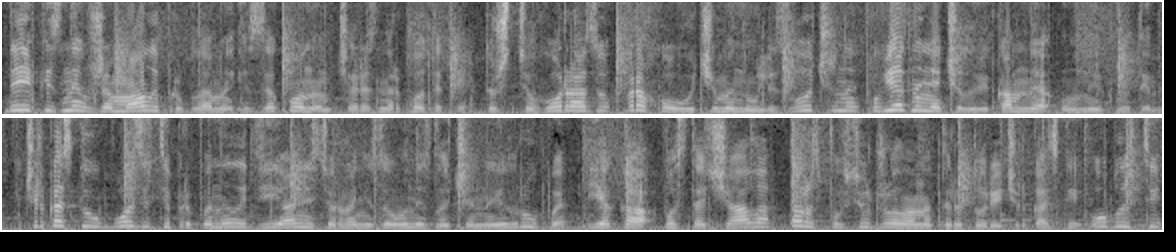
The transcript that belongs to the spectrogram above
Деякі з них вже мали проблеми із законом через наркотики. Тож цього разу, враховуючи минулі злочини, ув'язнення чоловікам не уникнути. Черкаські убозівці припинили діяльність організованої злочинної групи, яка постачала та розповсюджувала на території Черкаської області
